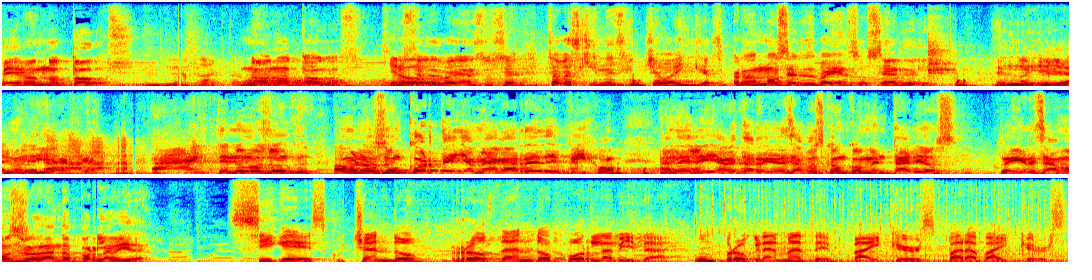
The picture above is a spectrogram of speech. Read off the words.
Pero no todos. Exacto. No, no todos. Quiero- No se les vaya a ensuciar. ¿Sabes quién es pinche bikers? Perdón, no se les vaya a ensuciar el, el maquillaje. el maquillaje. Ay, tenemos un. Vámonos, un corte, ya me agarré de pijo. Ándale, y ahorita regresamos con comentarios. Regresamos, rodando por la vida. Sigue escuchando Rodando por la Vida, un programa de bikers para bikers.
